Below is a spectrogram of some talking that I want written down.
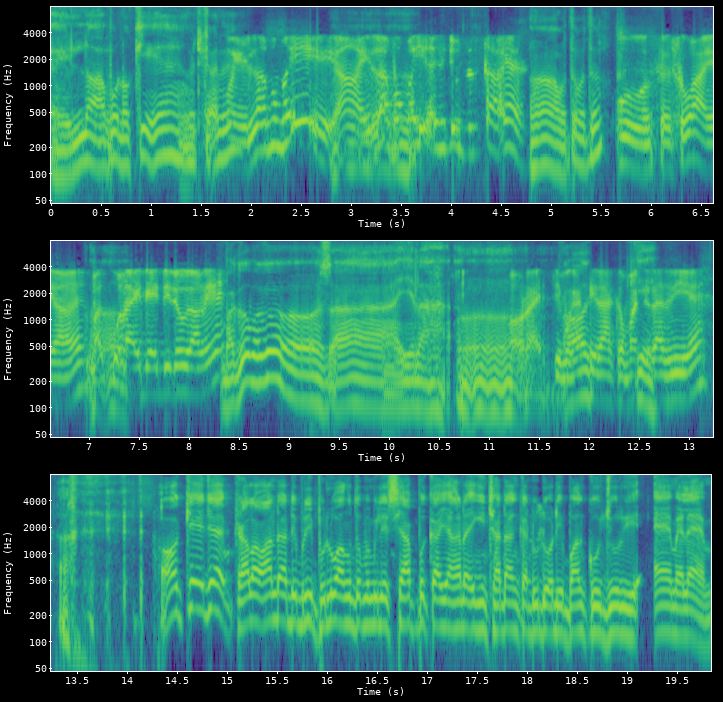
Ella pun okey eh kau cakap Oh, ni. Ella pun baik. Ah, Ella pun baik kat situ letak kan. Ah, betul betul. Oh, sesuai lah eh. Baguslah idea-idea dia orang ni eh. Bagus bagus. Ah, yelah. Hmm. Alright. Terima kasih lah kepada Okey. Razi eh. Okey Jeb, kalau anda diberi peluang untuk memilih siapakah yang anda ingin cadangkan duduk di bangku juri MLM.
